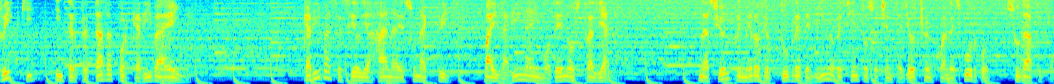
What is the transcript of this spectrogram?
Ricky, interpretada por Kariba Eine. Kariba Cecilia Hanna es una actriz, bailarina y modelo australiana. Nació el 1 de octubre de 1988 en Johannesburgo, Sudáfrica.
